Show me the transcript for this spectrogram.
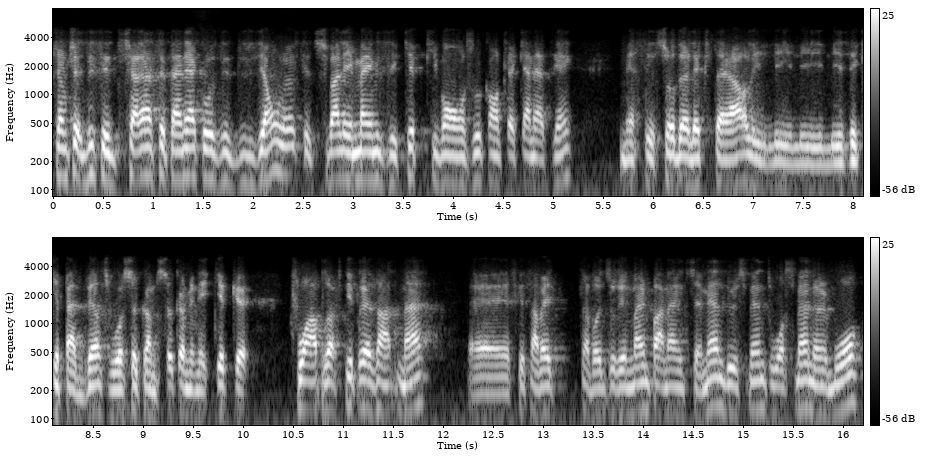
comme je te dis, c'est différent cette année à cause des divisions. C'est souvent les mêmes équipes qui vont jouer contre le Canadien. Mais c'est sûr, de l'extérieur, les, les, les, les équipes adverses voient ça comme ça, comme une équipe que faut en profiter présentement. Euh, Est-ce que ça va être ça va durer même pendant une semaine, deux semaines, trois semaines, un mois,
